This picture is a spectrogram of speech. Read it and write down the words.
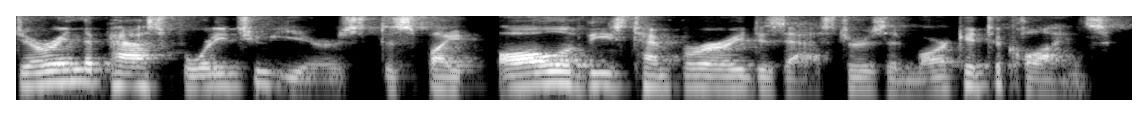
During the past 42 years, despite all of these temporary disasters and market declines,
